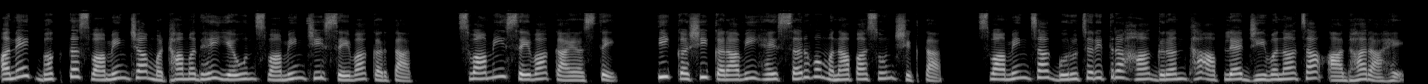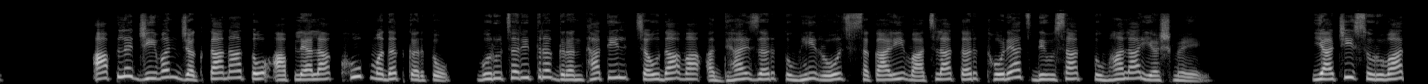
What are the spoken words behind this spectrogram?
अनेक भक्त स्वामींच्या मठामध्ये येऊन स्वामींची सेवा करतात. स्वामी सेवा काय असते? ती कशी करावी हे सर्व मनापासून शिकतात. स्वामींचा गुरुचरित्र हा ग्रंथ आपल्या जीवनाचा आधार आहे. आपलं जीवन जगताना तो आपल्याला खूप मदत करतो. गुरुचरित्र ग्रंथातील चौदावा अध्याय जर तुम्ही रोज सकाळी वाचला तर थोड्याच दिवसात तुम्हाला यश मिळेल. याची सुरुवात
